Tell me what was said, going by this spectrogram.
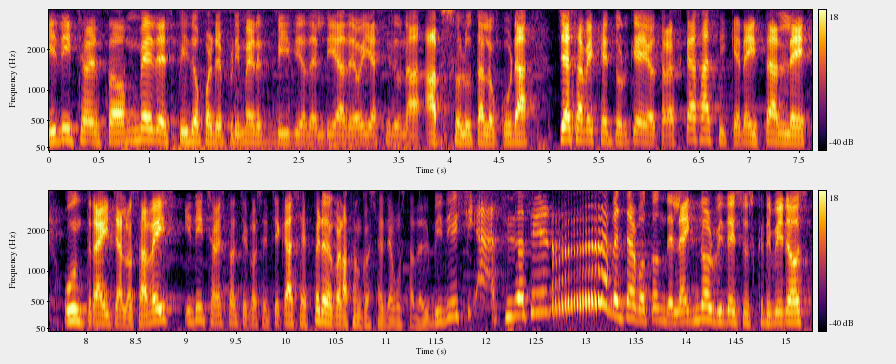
Y dicho esto, me despido por el primer vídeo del día de hoy. Ha sido una absoluta locura. Ya sabéis que en Turquía hay otras cajas. Si queréis darle un try, ya lo sabéis. Y dicho esto, chicos y chicas, espero de corazón que os haya gustado el vídeo. Y si ha sido así, reventar el botón de like. No olvidéis suscribiros.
